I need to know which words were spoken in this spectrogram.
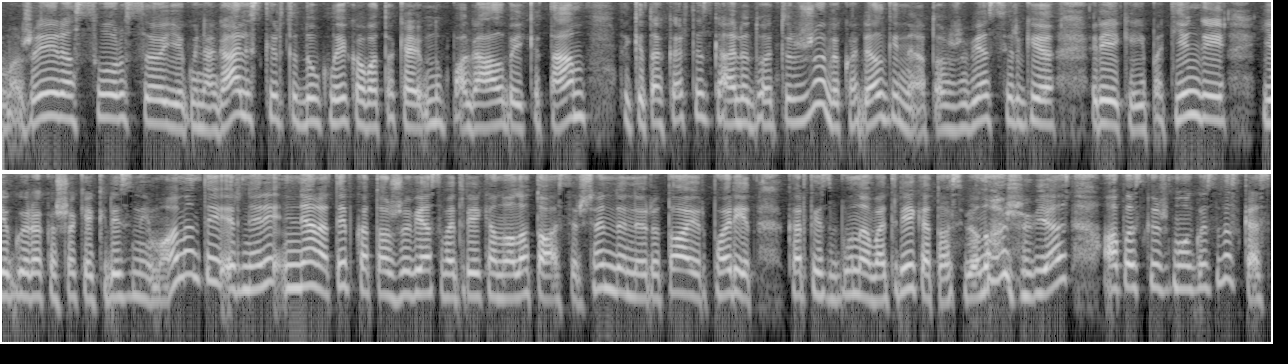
mažai resursų, jeigu negali skirti daug laiko va tokiai nu, pagalbai kitam, tai kitą kartą jis gali duoti ir žuvį. Kodėlgi ne, to žuvies irgi reikia, ypatingai jeigu yra kažkokie kriziniai momentai ir nėra taip, kad to žuvies va reikia nuolatos ir šiandien, ir rytoj, ir poryt. Kartais būna va reikia tos vienos žuvies, o paskui žmogus viskas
